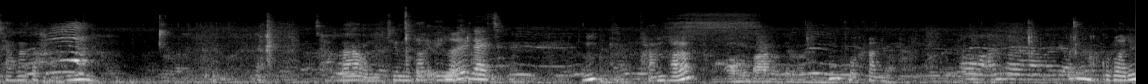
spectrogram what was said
छाला त खाँदैन नि। छाला भने चाहिँ म त ल है यसलाई खोर्सानी कुखुराले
